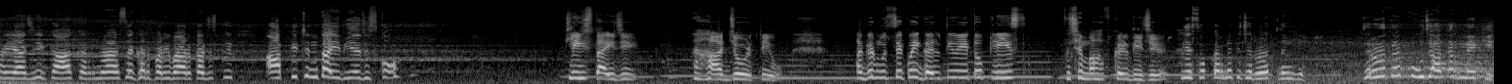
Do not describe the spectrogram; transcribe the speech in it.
भैया जी क्या करना है ऐसे घर परिवार का जिसकी आपकी चिंता ही नहीं है जिसको? प्लीज़ ताई जी हाथ जोड़ती हूँ। अगर मुझसे कोई गलती हुई तो प्लीज़ मुझे माफ़ कर दीजिए। ये सब करने की ज़रूरत नहीं है। ज़रूरत है पूजा करने की।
